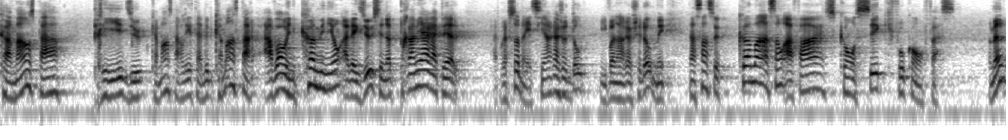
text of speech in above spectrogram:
commence par prier Dieu, commence par lire ta Bible, commence par avoir une communion avec Dieu. C'est notre premier appel. Après ça, bien, s'il en rajoute d'autres, il va en rajouter d'autres, mais dans le sens commençons à faire ce qu'on sait qu'il faut qu'on fasse. Amen?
